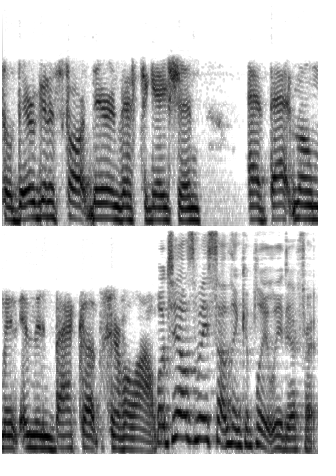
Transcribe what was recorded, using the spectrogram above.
So they're going to start their investigation at that moment and then back up several hours. Well, it tells me something completely different.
